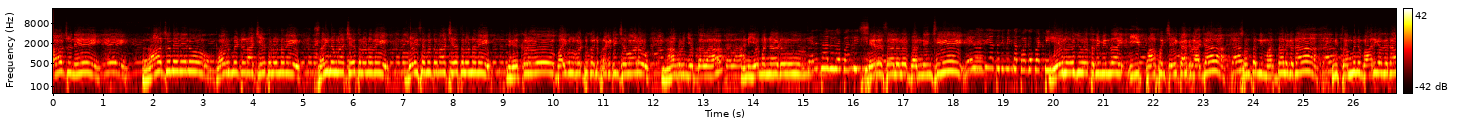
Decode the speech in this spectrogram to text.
రాజునే. రాజునే నేను గవర్నమెంట్ నా చేతులు ఉన్నవి సైన్యం నా చేతులు ఉన్నవి దేశమంతా నా చేతులు ఉన్నవి నువ్వెక్కడో బైబిల్ పట్టుకొని ప్రకటించేవాడు నా గురించి చెప్తావా? అని ఏమన్నాడు? శిరసాలలో బంధించి ఏ రోజు అతని మీద ఈ పాపం చేయకాక రాజా? సొంత నీ మర్దాలు కదా నీ తమ్ముని భార్య కదా.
